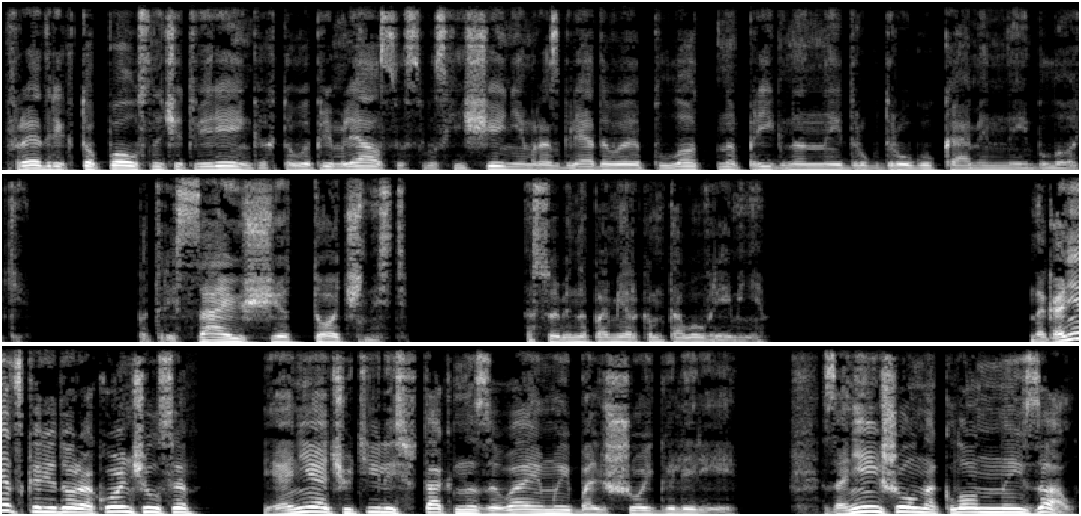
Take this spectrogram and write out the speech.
Фредерик то полз на четвереньках, то выпрямлялся с восхищением, разглядывая плотно пригнанные друг к другу каменные блоки. Потрясающая точность, особенно по меркам того времени. Наконец коридор окончился, и они очутились в так называемой Большой галерее. За ней шел наклонный зал,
